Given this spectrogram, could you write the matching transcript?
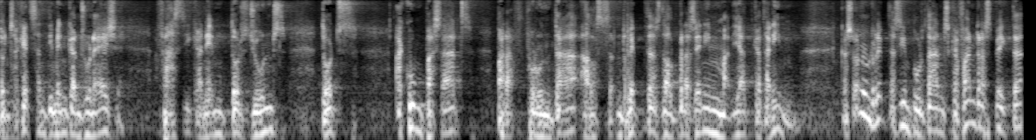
doncs, aquest sentiment que ens uneix faci que anem tots junts, tots acompassats per afrontar els reptes del present immediat que tenim que són uns reptes importants, que fan respecte,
